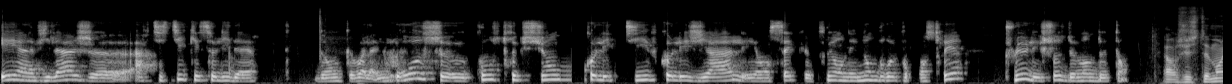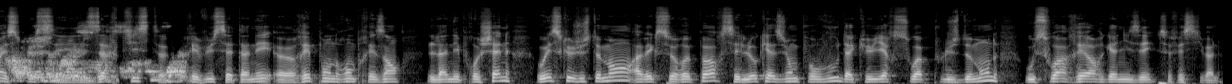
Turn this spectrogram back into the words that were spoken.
et un village artistique et solidaire. Donc voilà, une grosse construction collective, collégiale, et on sait que plus on est nombreux pour construire, plus les choses demandent de temps. Alors justement, est-ce que ces artistes prévus cette année euh, répondront présents l'année prochaine? Ou est-ce que justement, avec ce report, c'est l'occasion pour vous d'accueillir soit plus de monde ou soit réorganiser ce festival?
